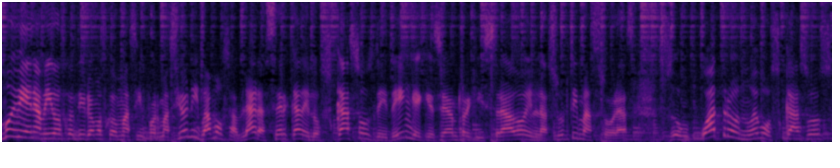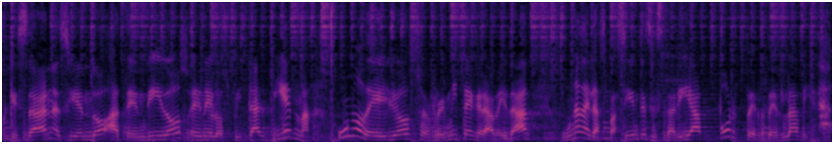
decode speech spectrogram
Muy bien amigos, continuamos con más información y vamos a hablar acerca de los casos de dengue que se han registrado en las últimas horas. Son cuatro nuevos casos que están siendo atendidos en el hospital Viedma. Uno de ellos remite gravedad. Una de las pacientes estaría por perder la vida.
